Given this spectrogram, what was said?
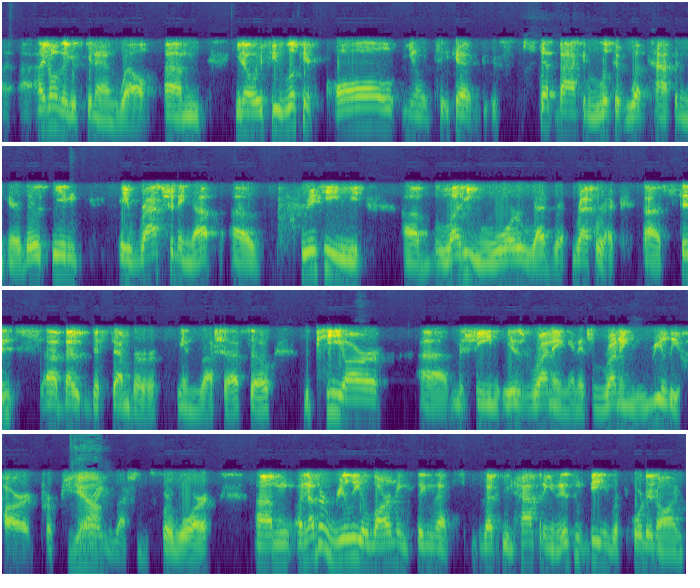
I, I don't think it's going to end well. Um, you know, if you look at all, you know, take a step back and look at what's happening here. There's been a ratcheting up of pretty uh, bloody war rhetoric uh, since about December in Russia. So the PR uh, machine is running, and it's running really hard, preparing yeah. Russians for war. Um, another really alarming thing that's that's been happening and isn't being reported on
